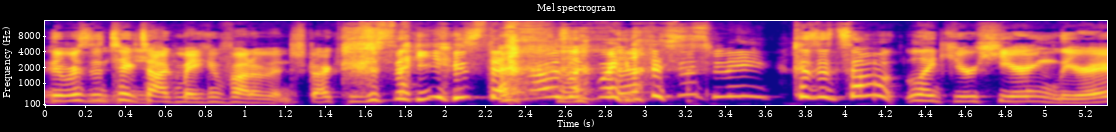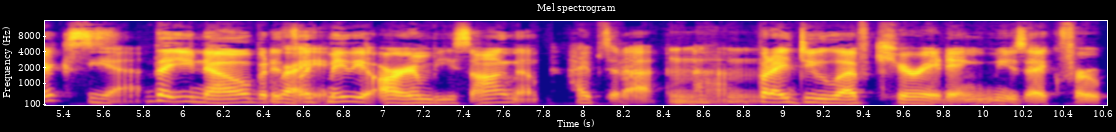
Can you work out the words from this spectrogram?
There was a We TikTok making fun of instructors that used that. I was like, wait, this is me. Because it's some, like you're hearing lyrics Yeah. that you know, but it's Right. like maybe R&B song that hyped it up. Um, Mhm. but I do love curating music for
